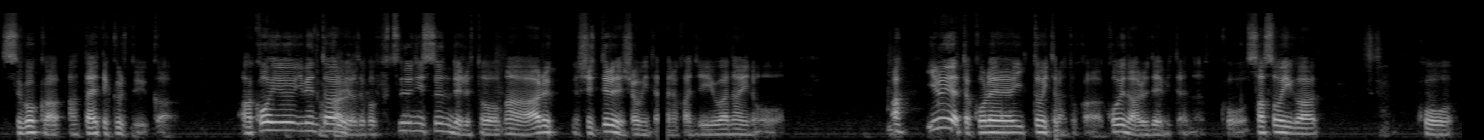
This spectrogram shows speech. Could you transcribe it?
すごく与えてくるというか、あ、こういうイベントあるよとか、普通に住んでると、まあ、ある、知ってるでしょみたいな感じで言わないのを、あ、いるんやったらこれ言っといたらとか、こういうのあるで、みたいな、こう、誘いが、こう、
